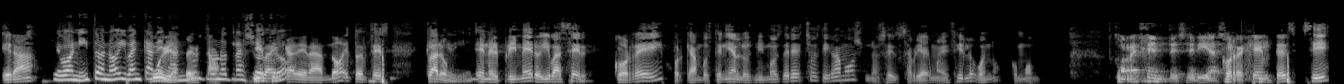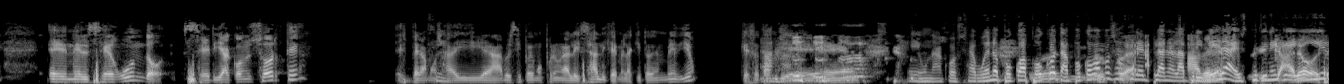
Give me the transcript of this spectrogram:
Era Qué bonito, ¿no? Iba encadenando un trono tras otro. Iba encadenando. Entonces, claro, en el primero iba a ser correy, porque ambos tenían los mismos derechos, digamos, no sé, sabría cómo decirlo, bueno, como Corregentes sería. Corregentes, sí. En el segundo sería consorte. Esperamos ahí a ver si podemos poner una ley sal y que me la quito de en medio. Que eso también. Es una cosa. Bueno, poco a poco. Tampoco vamos a hacer el plano a la primera. esto tiene que ir.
